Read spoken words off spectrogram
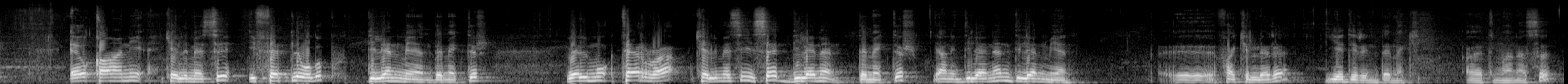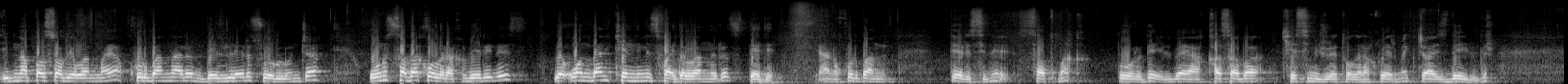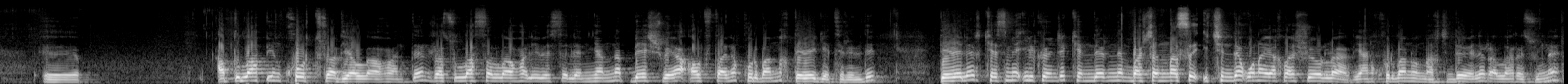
El-kani kelimesi iffetli olup dilenmeyen demektir. Vel mu'terra kelimesi ise dilenen demektir. Yani dilenen, dilenmeyen e, fakirlere yedirin demek ayetin manası. İbn Abbas radıyallahu kurbanların derileri sorulunca onu sadak olarak veririz ve ondan kendimiz faydalanırız dedi. Yani kurban derisini satmak doğru değil veya kasaba kesim ücreti olarak vermek caiz değildir. Ee, Abdullah bin Kurt radıyallahu anh'ten Resulullah sallallahu aleyhi ve sellem'in yanına 5 veya 6 tane kurbanlık deve getirildi. Develer kesime ilk önce kendilerinden başlanması için de ona yaklaşıyorlardı. Yani kurban olmak için develer Allah Resulüne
